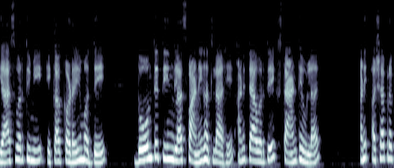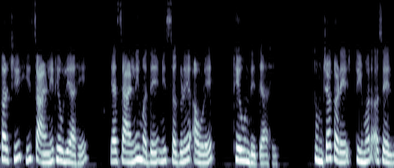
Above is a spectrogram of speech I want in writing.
गॅसवरती मी एका कढईमध्ये दोन ते तीन ग्लास पाणी घातलं आहे आणि त्यावरती एक स्टँड ठेवला आहे. आणि अशा प्रकारची ही चाळणी ठेवली आहे. या चाळणीमध्ये मी सगळे आवळे ठेवून देते आहे. तुमच्याकडे स्टीमर असेल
